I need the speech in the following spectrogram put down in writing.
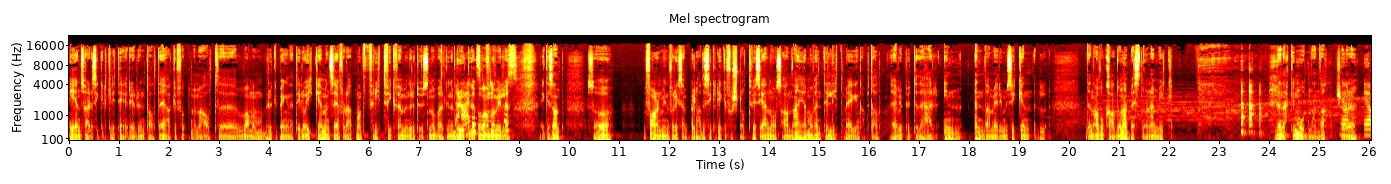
Igjen så er det sikkert kriterier rundt alt det. Jeg har ikke fått med meg alt uh, hva man må bruke pengene til og ikke, men se for deg at man fritt fikk 500 000 og bare kunne Det bruke det på hva man ville. Ikke sant? Så faren min for eksempel hadde sikkert ikke forstått hvis jeg nå sa nei, jeg må vente litt med egenkapital. Jeg vil putte det her inn enda mer i musikken. Den avokadoen er best når den er myk. Den er ikke moden enda, skjønner ja, du? Ja.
